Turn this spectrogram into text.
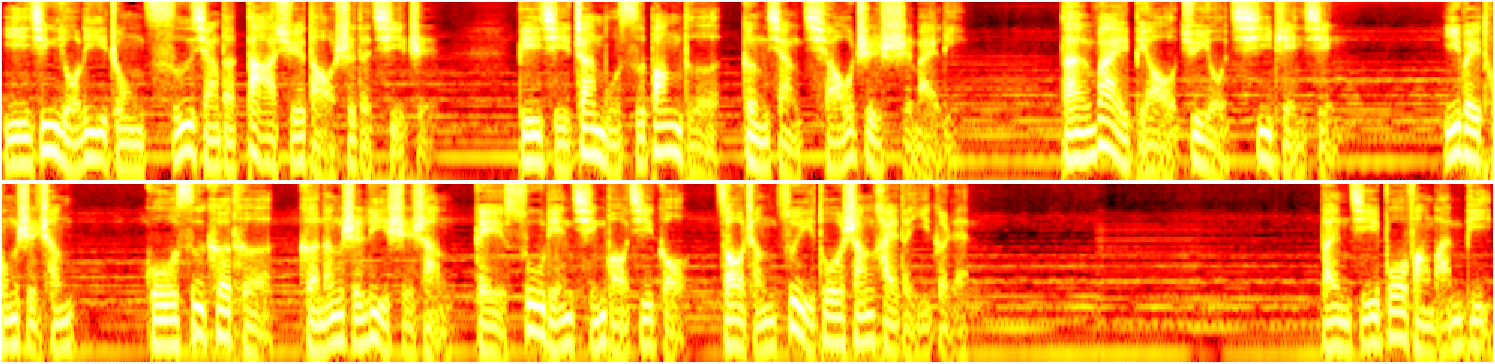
已经有了一种慈祥的大学导师的气质，比起詹姆斯·邦德更像乔治·史麦利，但外表具有欺骗性。一位同事称，古斯科特可能是历史上给苏联情报机构造成最多伤害的一个人。本集播放完毕，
